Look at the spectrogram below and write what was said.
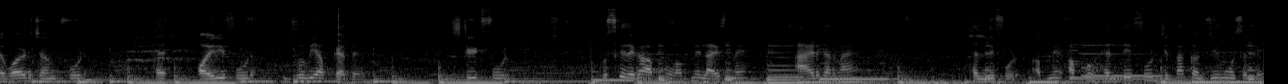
avoid junk food oily food जो भी आप कहते हैं स्ट्रीट फ़ूड उसकी जगह आपको अपने लाइफ में ऐड करना है। हेल्दी फ़ूड अपने, आपको हेल्दी फ़ूड जितना कंज्यूम हो सके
